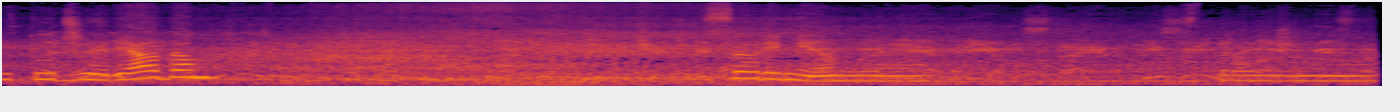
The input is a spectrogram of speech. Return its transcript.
И тут же рядом современное строение.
